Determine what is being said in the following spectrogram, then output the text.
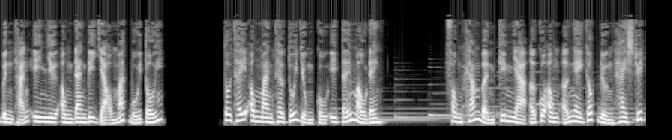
bình thản y như ông đang đi dạo mát buổi tối. Tôi thấy ông mang theo túi dụng cụ y tế màu đen. Phòng khám bệnh kim nhà ở của ông ở ngay góc đường High Street,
